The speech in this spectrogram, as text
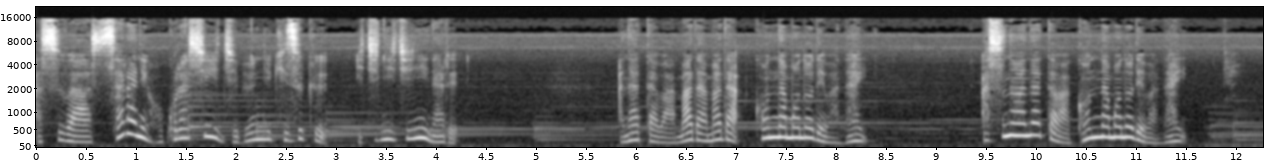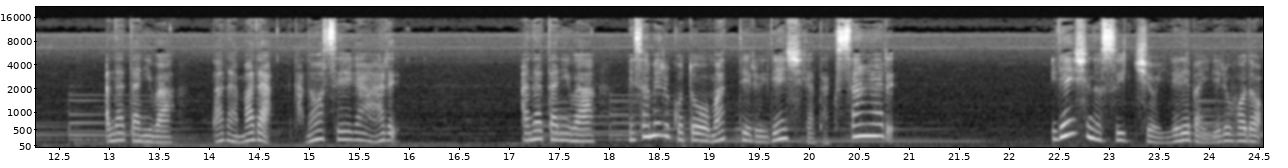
明日はさらに誇らしい自分に気づく一日になる。あなたはまだまだこんなものではない。明日のあなたはこんなものではない。あなたにはまだまだ可能性がある。あなたには目覚めることを待っている遺伝子がたくさんある。遺伝子のスイッチを入れれば入れるほど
